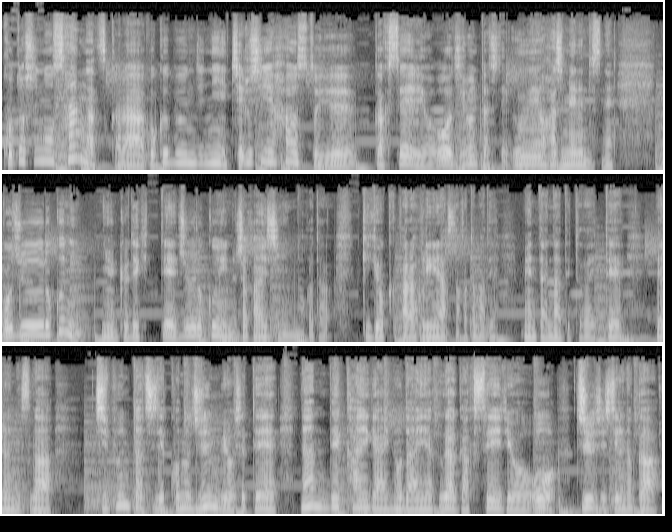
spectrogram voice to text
今年の3月から国分寺にチェルシーハウスという学生寮を自分たちで運営を始めるんですね。56人入居できて、16人の社会人の方、起業家からフリーランスの方までメンターになっていただいてやるんですが、自分たちでこの準備をしてて、なんで海外の大学が学生寮を重視しているのか、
